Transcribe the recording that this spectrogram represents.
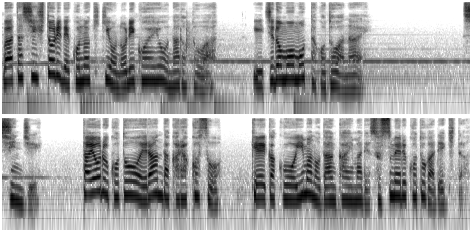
私一人でこの危機を乗り越えようなどとは一度も思ったことはない。信じ、頼ることを選んだからこそ計画を今の段階まで進めることができた。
